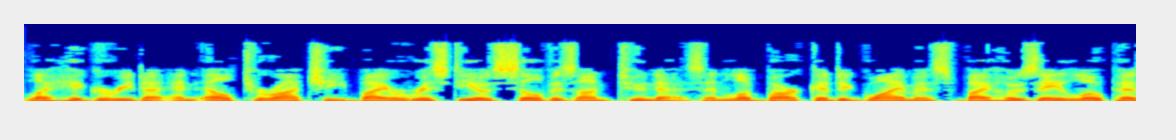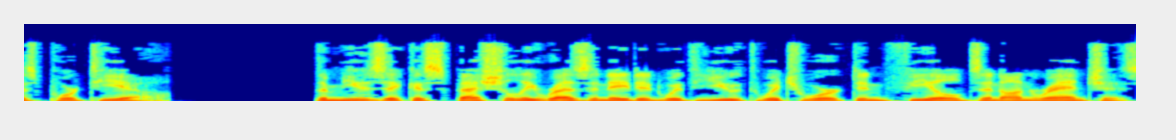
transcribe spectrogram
La Higuerita and El Tarachi by Aristio Silvas Antunes and La Barca de Guaymas by José López Portillo. The music especially resonated with youth which worked in fields and on ranches.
